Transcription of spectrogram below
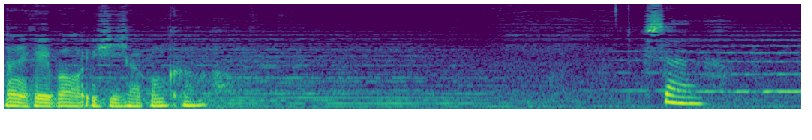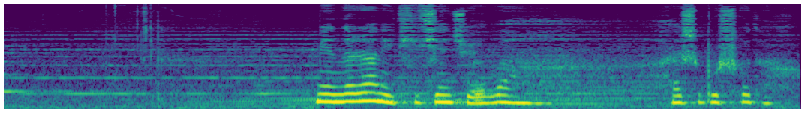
那你可以帮我预习一下功课吗？算了，免得让你提前绝望，还是不说的好。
